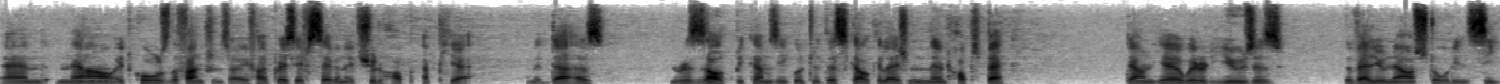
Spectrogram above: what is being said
And now it calls the function. So if I press F7, it should hop up here. And it does. The result becomes equal to this calculation, and then it hops back down here where it uses the value now stored in C.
